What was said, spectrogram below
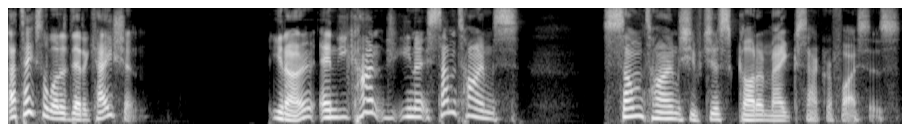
that takes a lot of dedication you know, and you can't, you know, sometimes, sometimes you've just got to make sacrifices,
